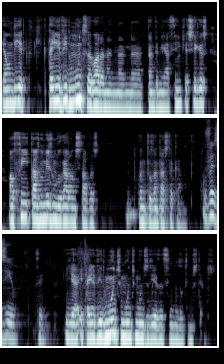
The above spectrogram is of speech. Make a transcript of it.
é um dia que, que tem havido muitos agora na, na, na, pandemia assim, que é chegas ao fim e estás no mesmo lugar onde estavas quando te levantaste da cama. O vazio. Sim. E, é, e tem havido muitos, muitos, muitos dias assim nos últimos tempos.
